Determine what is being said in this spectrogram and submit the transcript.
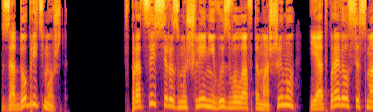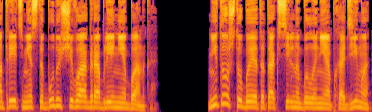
Задобрить может? В процессе размышлений вызвал автомашину и отправился смотреть место будущего ограбления банка. Не то чтобы это так сильно было необходимо,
